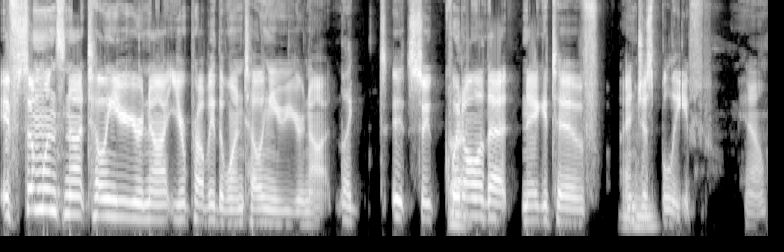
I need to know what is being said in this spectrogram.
if someone's not telling you you're not, you're probably the one telling you you're not. Like, it, so quit right. all of that negative and mm-hmm. just believe. You know,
